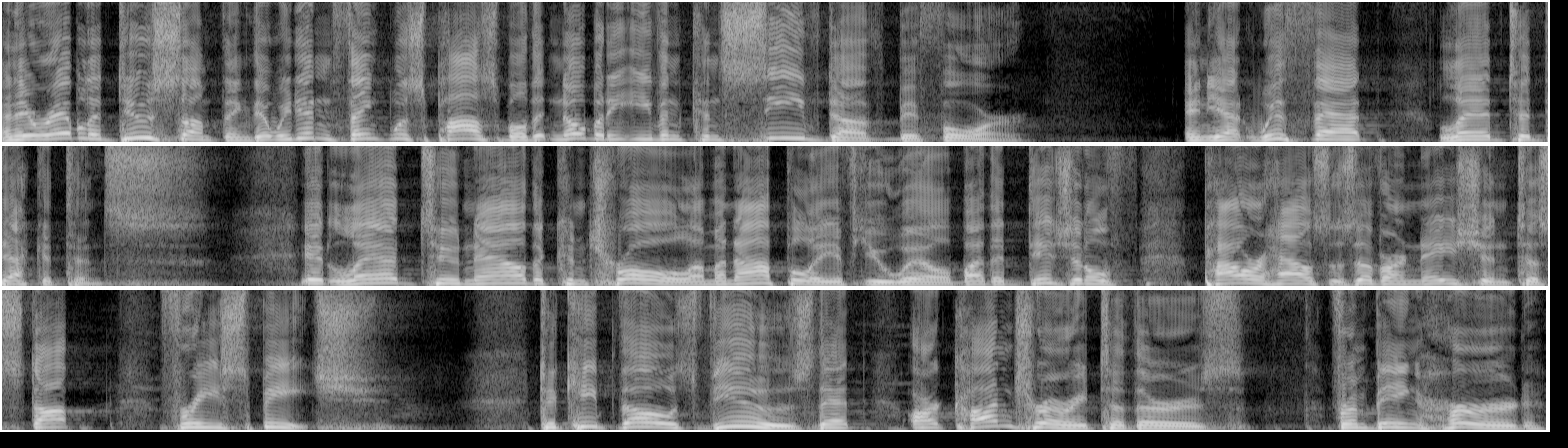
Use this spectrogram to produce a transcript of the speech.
And they were able to do something that we didn't think was possible, that nobody even conceived of before. And yet, with that, led to decadence. It led to now the control, a monopoly, if you will, by the digital powerhouses of our nation to stop free speech, to keep those views that are contrary to theirs from being heard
